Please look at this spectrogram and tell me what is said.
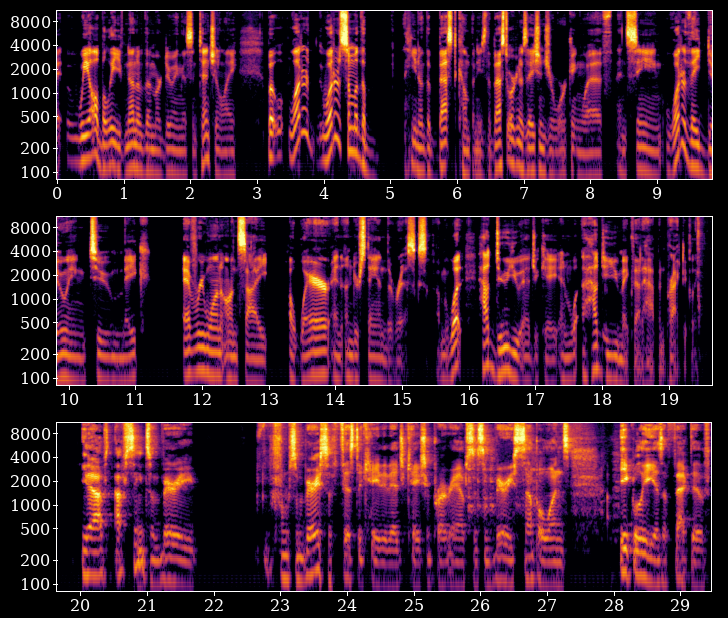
eh, we all believe none of them are doing this intentionally. But what are what are some of the you know the best companies, the best organizations you're working with, and seeing what are they doing to make everyone on site aware and understand the risks? I mean, what how do you educate, and what, how do you make that happen practically? Yeah, I've I've seen some very from some very sophisticated education programs to some very simple ones, equally as effective.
